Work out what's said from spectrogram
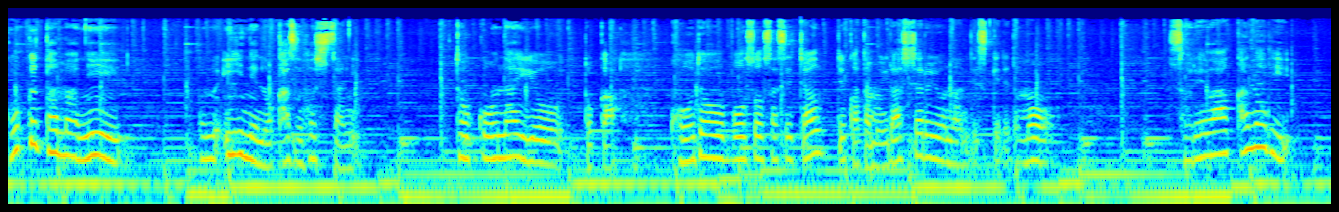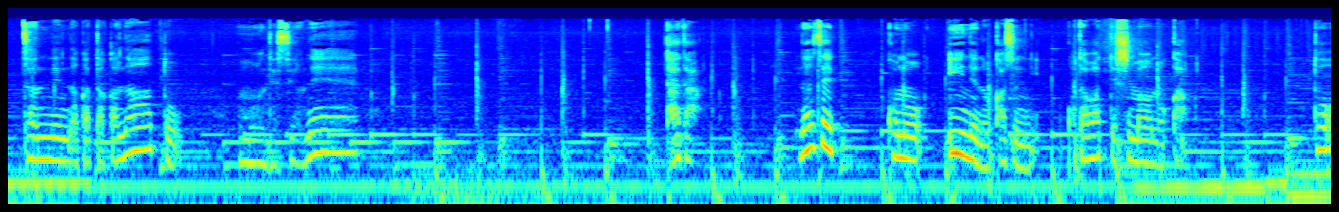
ごくたまにこの「いいね」の数欲しさに投稿内容とか行動を暴走させちゃうっていう方もいらっしゃるようなんですけれどもそれはかなり残念な方かなと思うんですよね。ただなぜこの「いいね」の数にこだわってしまうのかと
